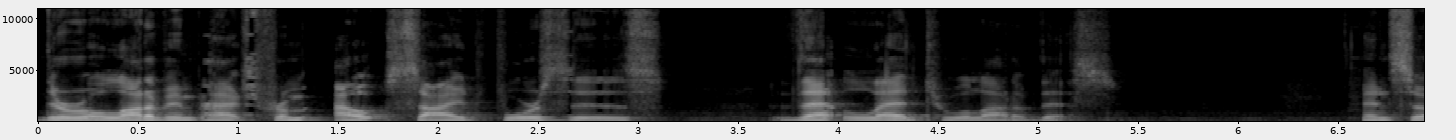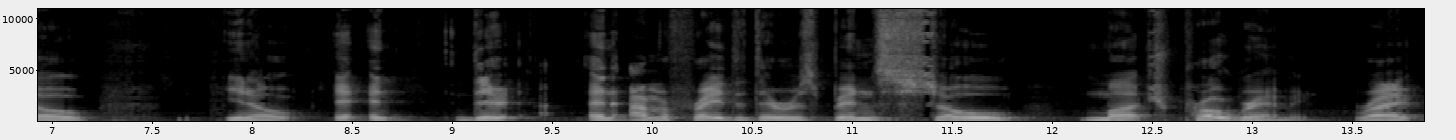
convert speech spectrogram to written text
there were a lot of impacts from outside forces that led to a lot of this. And so, you know, and there, and I'm afraid that there has been so much programming, right,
